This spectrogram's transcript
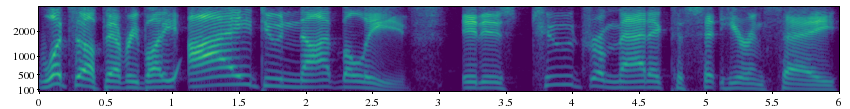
What's up, everybody? I do not believe it is too dramatic to sit here and say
